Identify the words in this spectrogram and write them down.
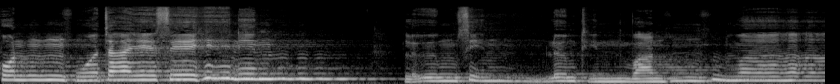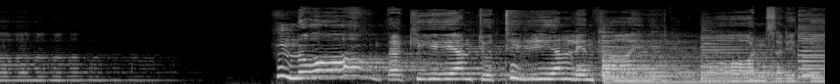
คนหัวใจสีนิน ลืมสิ้น ลืมถิ่นวันวาน้องตะเคียนจุดเทียนเล่นไฟอ่อนสดิตี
